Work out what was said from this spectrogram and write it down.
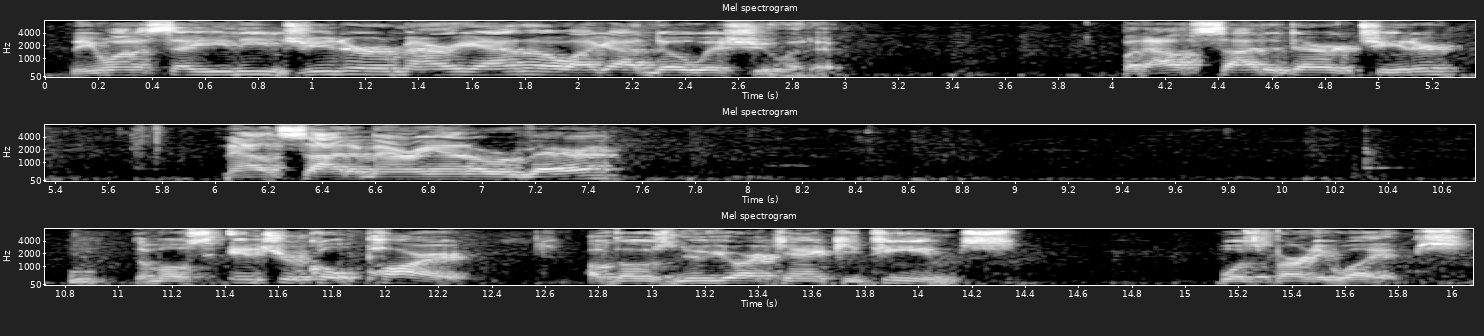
And you want to say you need Jeter and Mariano? I got no issue with it. But outside of Derek Jeter and outside of Mariano Rivera, the most integral part of those New York Yankee teams was Bernie Williams.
